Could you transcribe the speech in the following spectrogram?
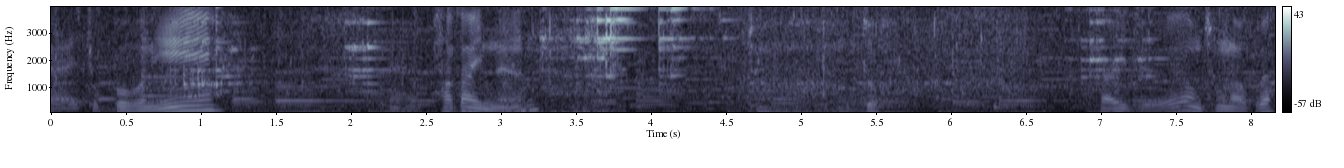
예, 이쪽 부분이 예, 파가 있는 또 사이즈 엄청나고요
